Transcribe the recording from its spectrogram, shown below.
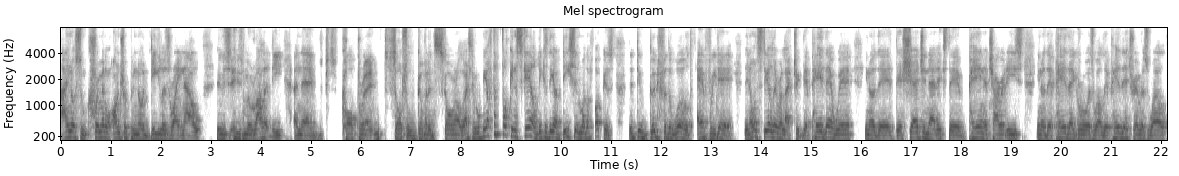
I know some criminal entrepreneur dealers right now whose whose morality and their corporate social governance score and all the rest of it will be off the fucking scale because they are decent motherfuckers that do good for the world every day. They don't steal their electric. They pay their way. You know, they they share genetics. They're paying charities. You know, they pay their grow as well. They pay their trim as well.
